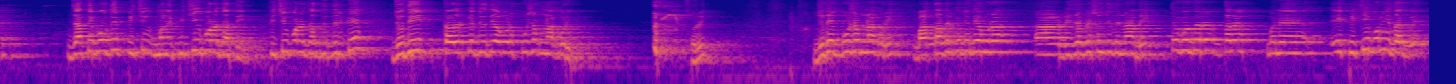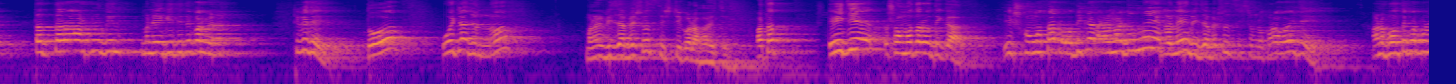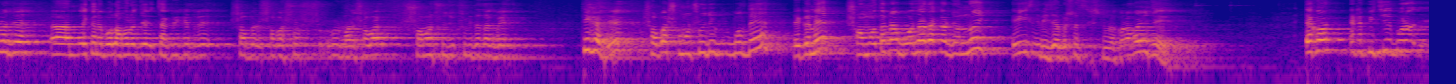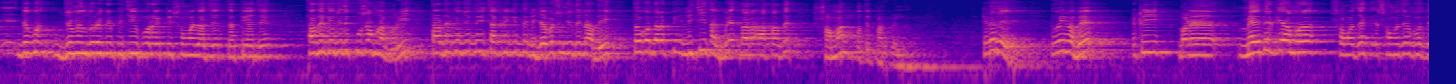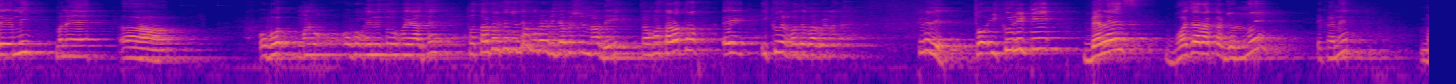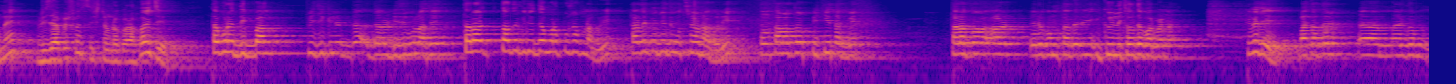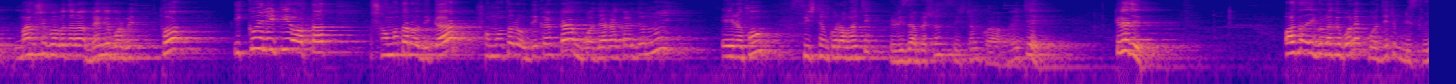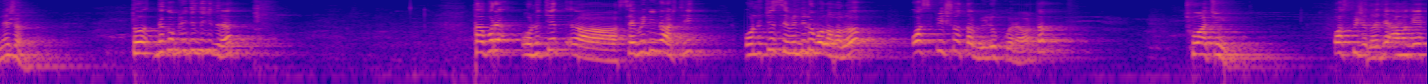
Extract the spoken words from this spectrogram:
জাতি বলতে পিছু মানে পিছিয়ে পড়া জাতি, পিছিয়ে পড়া জাতিদেরকে যদি তাদেরকে যদি আমরা পুশ না করি সরি যদি পুশ না করি বা তাদেরকে যদি আমরা রিজার্ভেশন যদি না দিই, তখন তারা তারা মানে এই পিছিয়ে পড়েই থাকবে তারা আর কোনো দিন মানে এগিয়ে যেতে পারবে না, ঠিক আছে? তো ওইটার জন্য মানে রিজার্ভেশন সৃষ্টি করা হয়েছে। অর্থাৎ এই যে সমতার অধিকার, এই সমতার অধিকার আনার জন্যই এখানে রিজার্ভেশন সিস্টেমটা করা হয়েছে। আমরা বলতে পারব না যে এখানে বলা হলো যে চাকরির ক্ষেত্রে সবার সবার মানে সবার সমান সুযোগ সুবিধা থাকবে। ঠিক আছে? সবার সমান সুযোগ বলতে এখানে সমতাটা বজায় রাখার জন্যই এই রিজার্ভেশন সিস্টেমটা করা হয়েছে। এখন একটা পিছিয়ে পড়া দেখো যেমন ধরো একটা পিছিয়ে পড়া একটি সমাজ আছে, জাতি আছে। তাদেরকে যদি পুশ না করি, তাদেরকে যদি চাকরি ক্ষেত্রে রিজার্ভেশন যদি না দিই, তখন তারা নিচেই থাকবে, তারা তাদের সমান হতে পারবে না। ঠিক আছে? তো এইভাবে একটি মানে মেয়েদেরকে আমরা সমাজে, সমাজের মধ্যে এমনি মানে মানে অবহেলিত হয়ে আছে। তো তাদেরকে যদি আমরা রিজার্ভেশন না দিই তখন তারা তো এই ইকুয়াল হতে পারবে না। ঠিক আছে? তো ইকুয়ালিটি ব্যালেন্স বজায় রাখার জন্যই এখানে মানে রিজার্ভেশন সিস্টেমটা করা হয়েছে। তারপরে দিব্যাং ফিজিক্যালি যারা ডিজেবল আছে, তারা, তাদেরকে যদি আমরা পুশ না করি, তাদেরকে যদি উৎসাহ না করি, তো তারা তো পিছিয়ে থাকবে। তারা তো আর এরকম তাদের ইকুয়ালি চলতে পারবে না। ঠিক আছে? বা তাদের একদম মানসিকভাবে তারা ভেঙে পড়বে। তো ইকুয়ালিটি অর্থাৎ সমতার অধিকার, সমতার অধিকারটা বজায় রাখার জন্যই এইরকম সিস্টেম করা হয়েছে রিজার্ভেশন সিস্টেম করা হয়েছে। ঠিক আছে? অর্থাৎ এগুলোকে বলে পজিটিভ ডিসক্রিমিনেশন তো দেখো প্রিয়জিরা তারপরে অনুচ্ছেদ সেভেন্টিন আসছি। অনুচ্ছেদ সেভেন্টিনও বলা হলো অস্পৃশ্যতা বিলুপ করা, অর্থাৎ ছোঁয়াছুঁই অস্পৃশ্যতা, যে আমাকে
